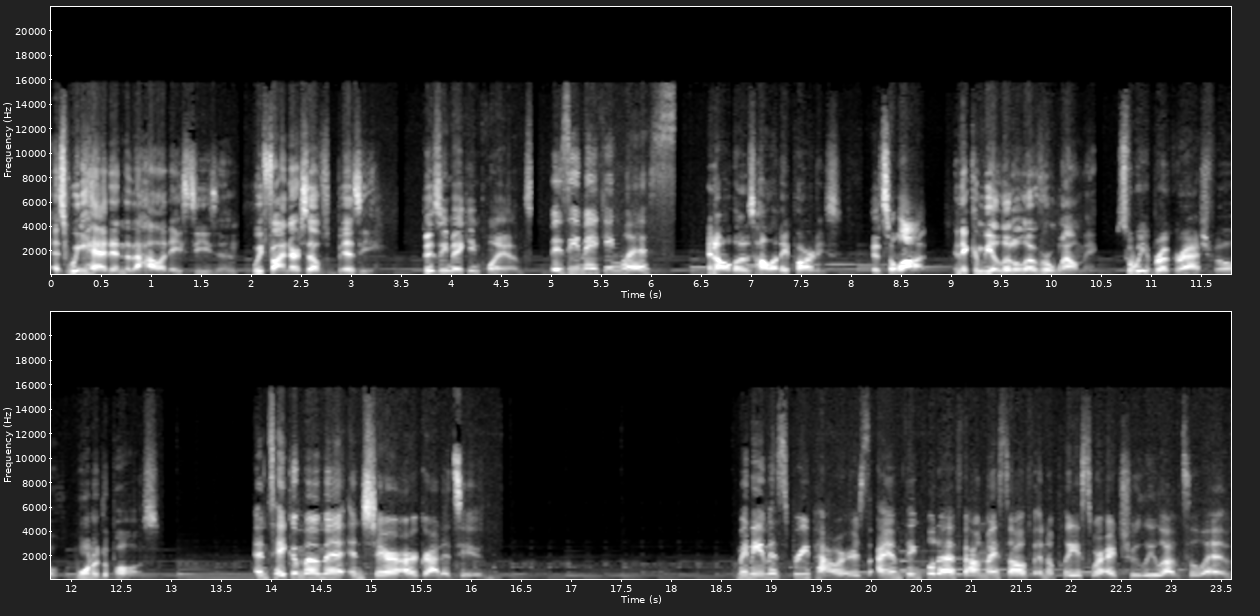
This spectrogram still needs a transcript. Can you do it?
As we head into the holiday season, we find ourselves busy. Busy making plans. Busy making lists. And all those holiday parties. It's a lot. And it can be a little overwhelming. So we at Broker Asheville wanted to pause. And take a moment and share our gratitude. My name is Bree Powers. I am thankful to have found myself in a place where I truly love to live.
